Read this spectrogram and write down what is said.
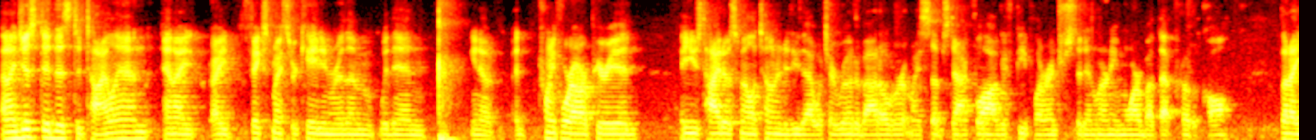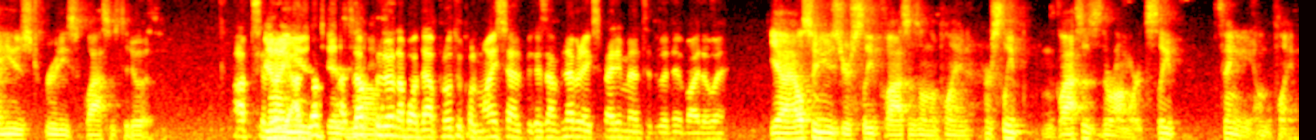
And I just did this to Thailand, and I I fixed my circadian rhythm within you know a 24 hour period. I used high dose melatonin to do that, which I wrote about over at my Substack blog. If people are interested in learning more about that protocol but I used Roudy's glasses to do it. Absolutely. I'd love, his, I'd love, to um, learn about that protocol myself because I've never experimented with it, by the way. Yeah, I also used your sleep glasses on the plane. Or sleep glasses is the wrong word. Sleep thingy on the plane.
